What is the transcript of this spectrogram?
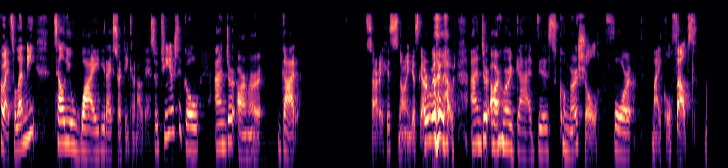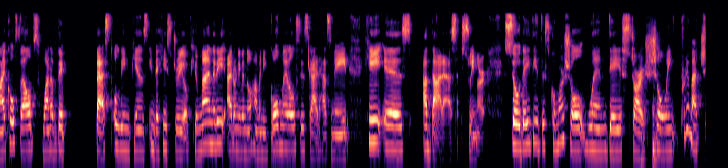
All right, so let me tell you why did I start thinking about this. So 2 years ago, Under Armour got sorry, his snoring just got really loud. Under Armour got this commercial for Michael Phelps. Michael Phelps, one of the best Olympians in the history of humanity. I don't even know how many gold medals this guy has made. He is a badass swimmer. So they did this commercial when they start showing pretty much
